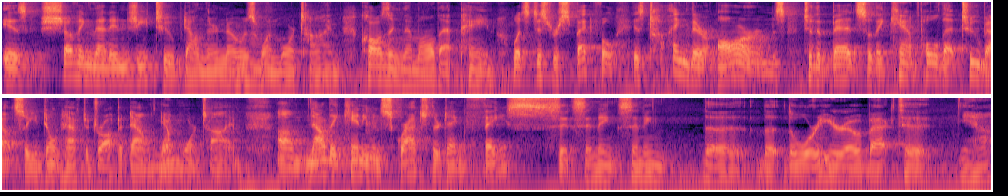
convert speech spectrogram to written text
is shoving that NG tube down their nose one more time, causing them all that pain. What's disrespectful is tying their arms to the bed so they can't pull that tube out so you don't have to drop it down one more time. Um, now they can't even scratch their dang face. S- Sending sending the, the the war hero back to Yeah.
